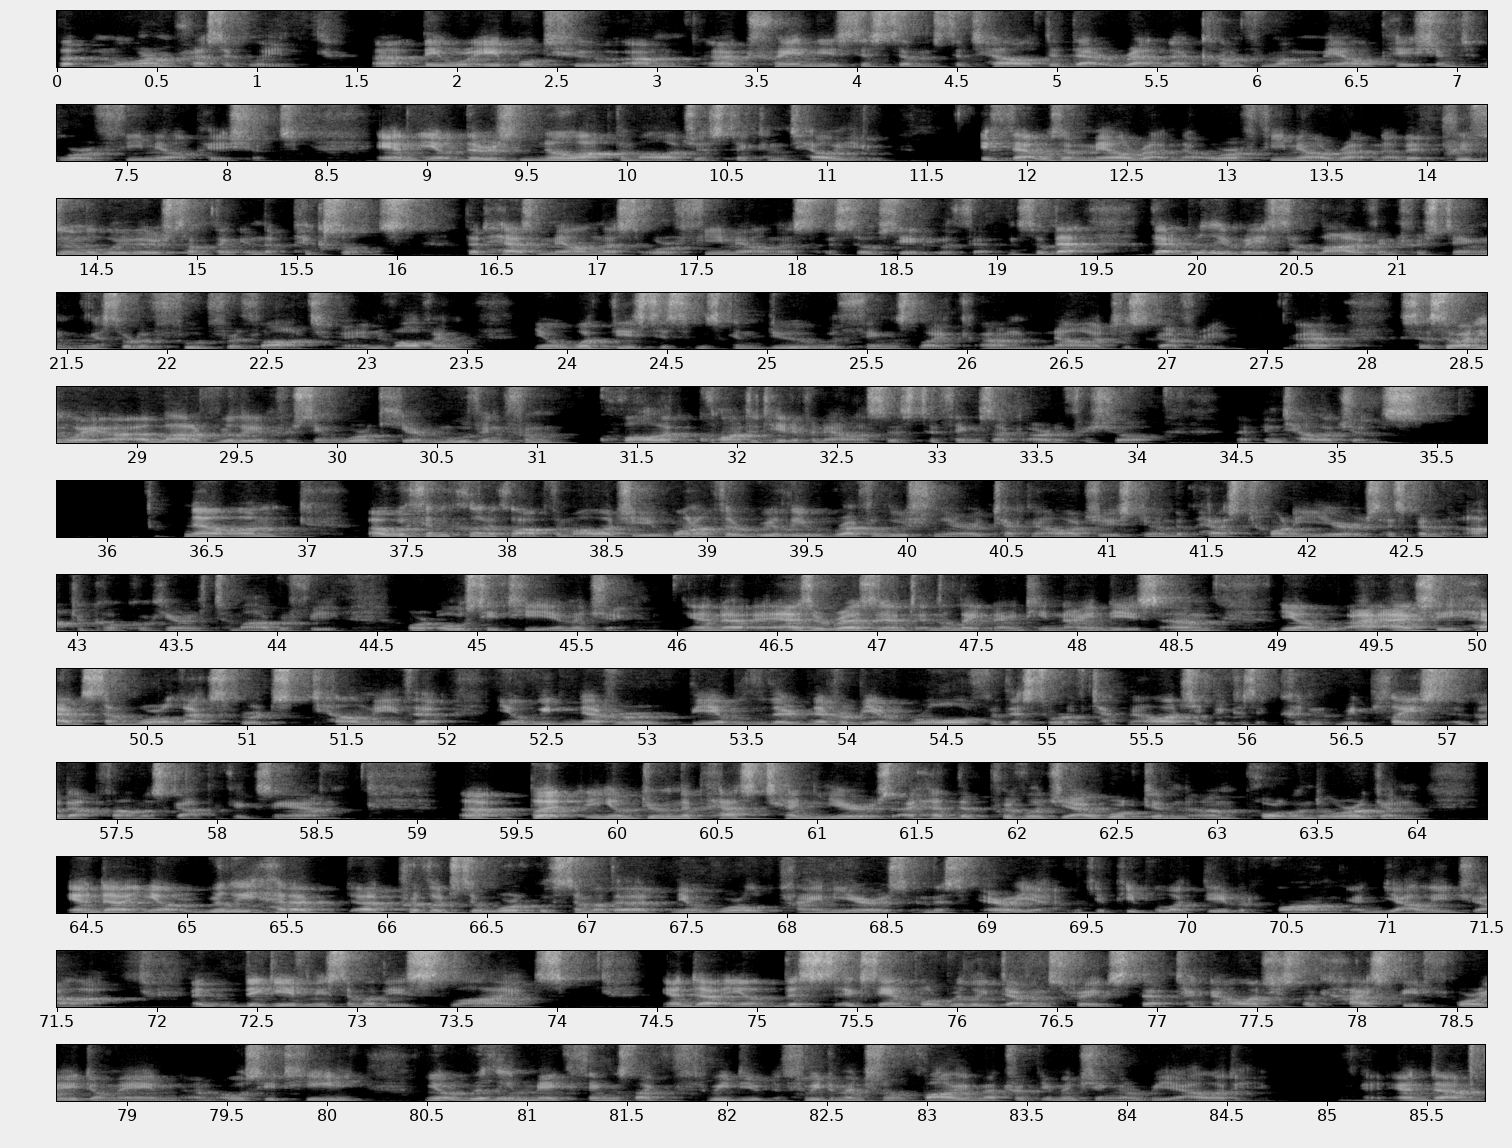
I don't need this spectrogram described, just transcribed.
But more impressively, uh, they were able to um, uh, train these systems to tell did that retina come from a male patient or a female patient. And you know, there's no ophthalmologist that can tell you if that was a male retina or a female retina, that presumably there's something in the pixels that has maleness or femaleness associated with it. And so that that really raised a lot of interesting sort of food for thought involving you know what these systems can do with things like um, knowledge discovery. Uh, so, so anyway, a, a, lot of really interesting work here, moving from quali- quantitative analysis to things like artificial uh, intelligence. Now, um, uh, within clinical ophthalmology, one of the really revolutionary technologies during the past 20 years has been optical coherence tomography or OCT imaging. And uh, as a resident in the late 1990s, um, you know, I actually had some world experts tell me that you know we'd never be able to, there'd never be a role for this sort of technology because it couldn't replace a good ophthalmoscopic exam. Uh, but you know, during the past 10 years, I had the privilege. I worked in um, Portland, Oregon, and uh, you know really had a, a, privilege to work with some of the you know world pioneers in this area people like david huang and yali jia and they gave me some of these slides and uh, you know this example really demonstrates that technologies like high-speed fourier domain um, oct you know really make things like 3D, three-dimensional volumetric imaging a reality and um,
